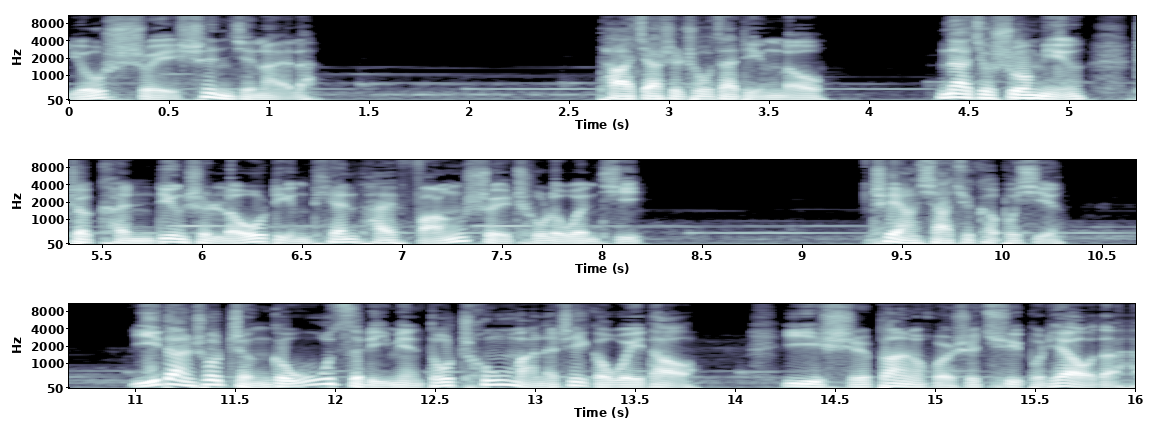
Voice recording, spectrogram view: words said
有水渗进来了。他家是住在顶楼，那就说明这肯定是楼顶天台防水出了问题。这样下去可不行。一旦说整个屋子里面都充满了这个味道，一时半会儿是去不掉的，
